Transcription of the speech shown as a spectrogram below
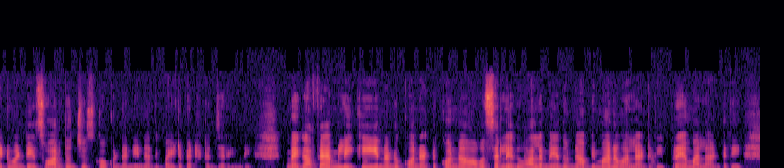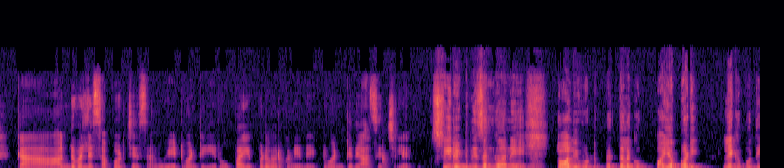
ఎటువంటి స్వార్థం చూసుకోకుండా నేను అది బయట పెట్టడం జరిగింది. మెగా ఫ్యామిలీకి నన్ను కొనట్టు కొన్న అవసరం లేదు. వాళ్ళ మీద ఉన్న అభిమానం అలాంటిది ప్రేమ అలాంటిది కా అందువల్లే సపోర్ట్ చేశాను. ఎటువంటి రూపాయి ఇప్పటి వరకు నేను ఎటువంటిది ఆశించలేదు. శ్రీరెడ్డి నిజంగానే టాలీవుడ్ పెద్దలకు భయపడి లేకపోతే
